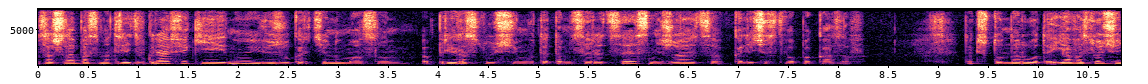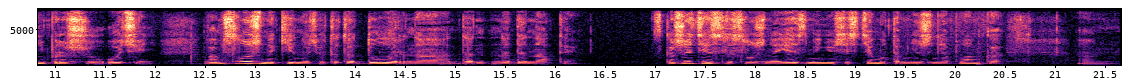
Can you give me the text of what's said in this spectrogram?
Зашла посмотреть в графике, ну и вижу картину маслом. При растущем вот этом СРЦ снижается количество показов. Так что, народ, я вас очень прошу, очень. Вам сложно кинуть вот этот доллар на, на донаты? Скажите, если сложно, я изменю систему, там нижняя планка, эм,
